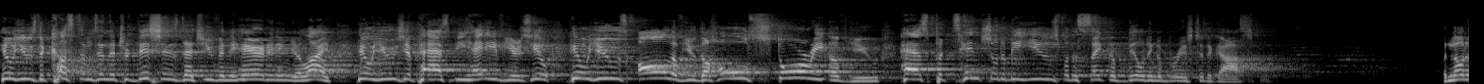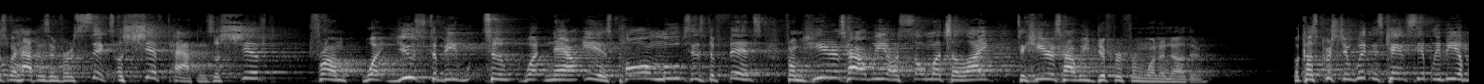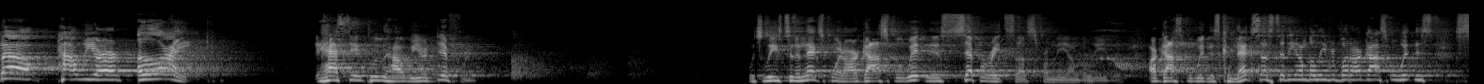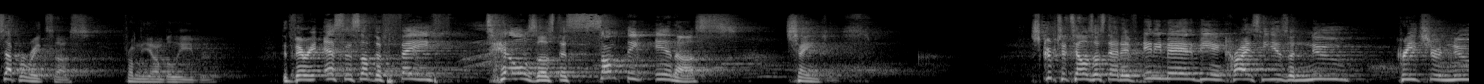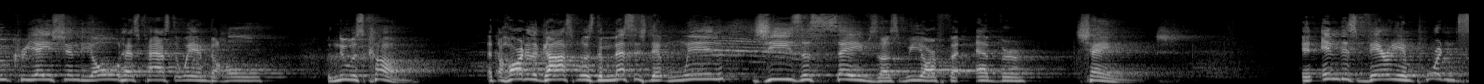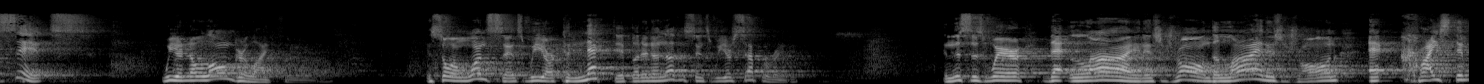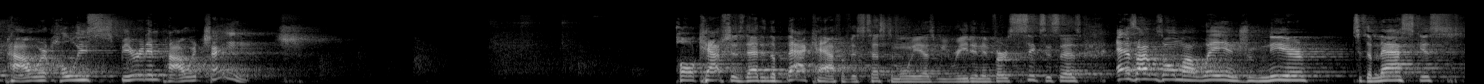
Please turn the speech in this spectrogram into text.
He'll use the customs and the traditions that you've inherited in your life. He'll use your past behaviors. He'll, he'll use all of you. The whole story of you has potential to be used for the sake of building a bridge to the gospel. But notice what happens in verse 6 a shift happens, a shift from what used to be to what now is. Paul moves his defense from here's how we are so much alike to here's how we differ from one another. Because Christian witness can't simply be about how we are alike. It has to include how we are different. Which leads to the next point. Our gospel witness separates us from the unbeliever. Our gospel witness connects us to the unbeliever, but our gospel witness separates us from the unbeliever. The very essence of the faith tells us that something in us changes. Scripture tells us that if any man be in Christ, he is a new creature, new creation. The old has passed away, and behold, the new has come. At the heart of the gospel is the message that when Jesus saves us, we are forever changed. And in this very important sense, we are no longer like the world. And so, in one sense, we are connected, but in another sense, we are separated. And this is where that line is drawn. The line is drawn at Christ empowered, Holy Spirit empowered change. Paul captures that in the back half of his testimony as we read it. In verse 6, it says, As I was on my way and drew near to Damascus,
